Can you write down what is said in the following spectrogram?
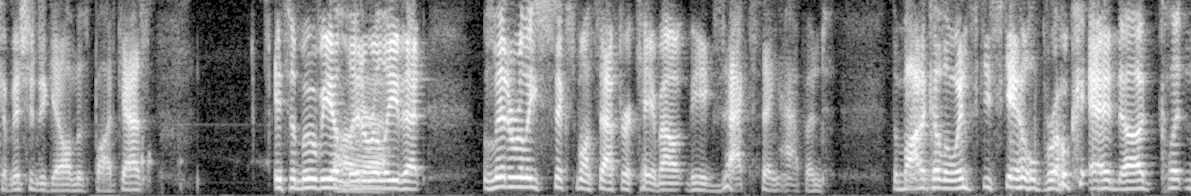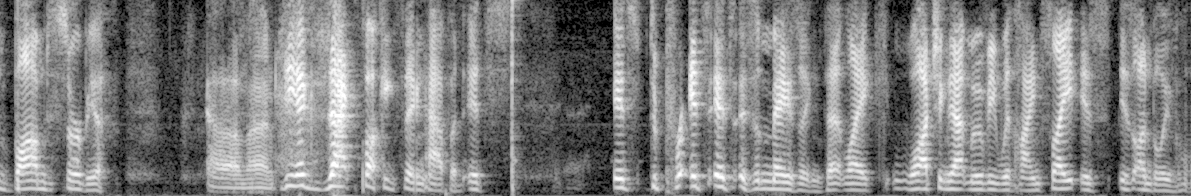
commission to get on this podcast, It's a movie Oh, yeah. literally that literally six months after it came out, the exact thing happened. The Monica. Lewinsky scandal broke and uh, Clinton bombed Serbia. Oh man. The exact fucking thing happened. It's it's it's it's it's amazing that like watching that movie with hindsight is is unbelievable.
